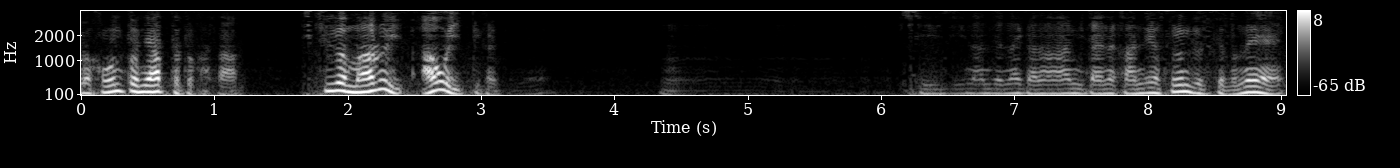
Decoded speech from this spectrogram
が本当にあったとかさ、地球が丸い、青いって書いてね。うん、CG なんじゃないかな、みたいな感じがするんですけどね。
